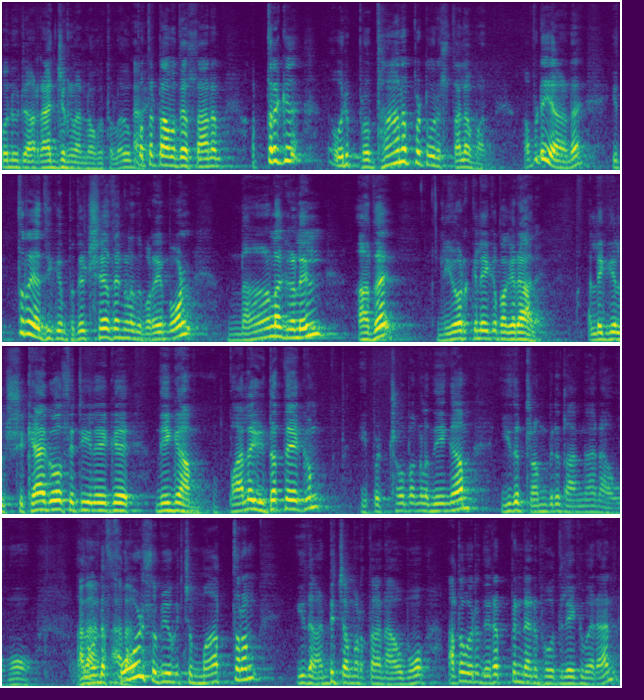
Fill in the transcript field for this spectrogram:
തൊണ്ണൂറ്റാറ് രാജ്യങ്ങളാണ് ലോകത്തുള്ളത്. മുപ്പത്തെട്ടാമത്തെ സ്ഥാനം അത്രയ്ക്ക് ഒരു പ്രധാനപ്പെട്ട ഒരു സ്ഥലമാണ്. അവിടെയാണ് ഇത്രയധികം പ്രതിഷേധങ്ങളെന്ന് പറയുമ്പോൾ നാളുകളിൽ അത് ന്യൂയോർക്കിലേക്ക് പകരാതെ അല്ലെങ്കിൽ ഷിക്കാഗോ സിറ്റിയിലേക്ക് നീങ്ങാം. പലയിടത്തേക്കും ഈ പ്രക്ഷോഭങ്ങൾ നീങ്ങാം. ഇത് ട്രംപിന് താങ്ങാനാവുമോ? അതുകൊണ്ട് ഫോഴ്സ് ഉപയോഗിച്ച് മാത്രം ഇത് അടിച്ചമർത്താനാവുമോ? അതോ ഒരു നിരപ്പിന്റെ അനുഭവത്തിലേക്ക് വരാൻ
